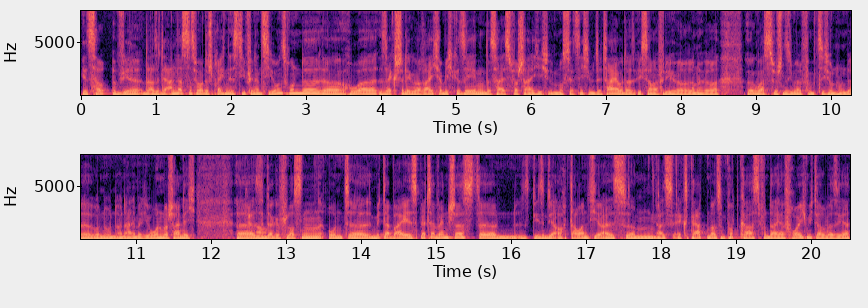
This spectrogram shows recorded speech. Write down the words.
Jetzt wir, also der Anlass, dass wir heute sprechen, ist die Finanzierungsrunde. Äh, hoher sechsstelliger Bereich habe ich gesehen. Das heißt wahrscheinlich, ich muss jetzt nicht im Detail, aber das, ich sage mal für die Hörerinnen und Hörer, irgendwas zwischen 750 und 100 und, und, und eine Million wahrscheinlich äh, genau. sind da geflossen. Und äh, mit dabei ist Better Ventures. Äh, die sind ja auch dauernd hier als, ähm, als Experten bei uns im Podcast. Von daher freue ich mich darüber sehr.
